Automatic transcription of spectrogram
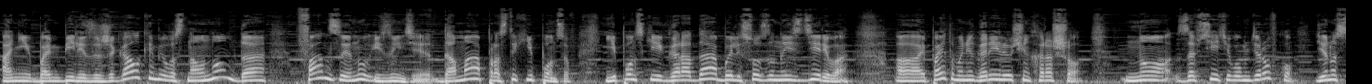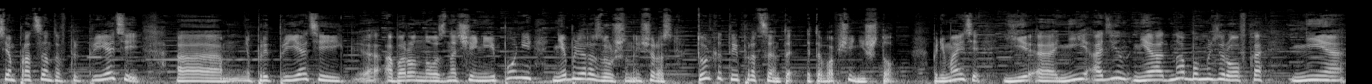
они бомбили зажигалками в основном, да, фанзы, ну, извините, дома простых японцев. Японские города были созданы из дерева, а, и поэтому они горели очень хорошо. Но за все эти бомбардировку 97% предприятий, а, предприятий э, оборонного значения Японии не были разрушены. Еще раз, только 3%. Это вообще ничто. Понимаете, э, ни, один, ни одна бомбардировка не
